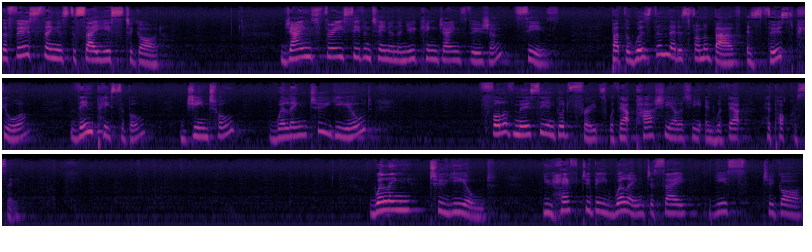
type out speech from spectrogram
The first thing is to say yes to God. James 3:17 in the New King James Version says, "But the wisdom that is from above is first pure, then peaceable, gentle, willing to yield, full of mercy and good fruits, without partiality and without hypocrisy." Willing to yield. You have to be willing to say yes to God.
